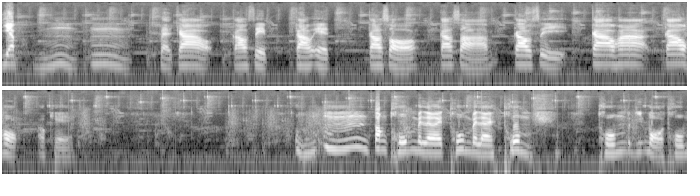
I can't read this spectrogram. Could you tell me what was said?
เย็บอืมอืมแปดเก้าเก้าสิบเก้าเอ็ดเก้าสองเก้าสามเก้าสี่เก้าห้าเก้าหกโอเคอืมอืมต้องทุ้มไปเลย ทุ่มไปเลย ทุ่ม ทุ้มเมื่อกี้บอกทุ้ม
